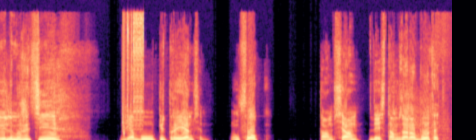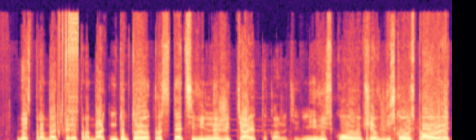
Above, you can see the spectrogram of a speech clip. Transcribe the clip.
Цивільному житті я був підприємцем. Ну, ФОП, там сям, десь там заробити, десь продати, перепродати. Ну, тобто просте цивільне життя, як то кажуть. Ні військовий, взагалі військової справи геть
